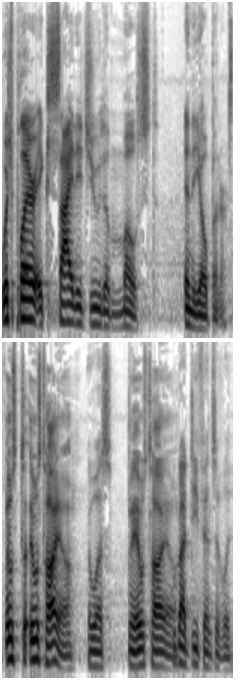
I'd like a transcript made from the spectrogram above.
which player excited you the most in the opener? It was it was Tiyon. It was. Yeah, it was Tiyon. What about defensively?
